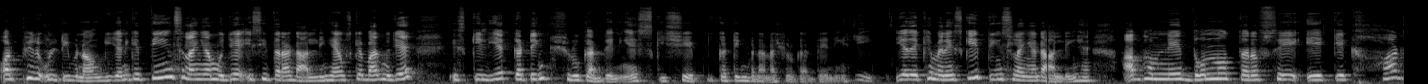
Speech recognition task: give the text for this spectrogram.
और फिर उल्टी बनाऊँगी। यानी कि तीन सिलाइयाँ मुझे इसी तरह डालनी है। उसके बाद मुझे इसके लिए कटिंग शुरू कर देनी है। इसकी शेप की कटिंग बनाना शुरू कर देनी है। जी। ये देखें मैंने इसकी तीन सिलाइयाँ डाल ली हैं। अब हमने दोनों तरफ़ से एक एक हर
